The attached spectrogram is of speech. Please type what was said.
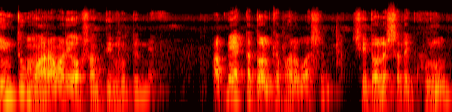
কিন্তু মারামারি অশান্তির মধ্যে নেই। আপনি একটা দলকে ভালোবাসেন সেই দলের সাথে ঘুরুন,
